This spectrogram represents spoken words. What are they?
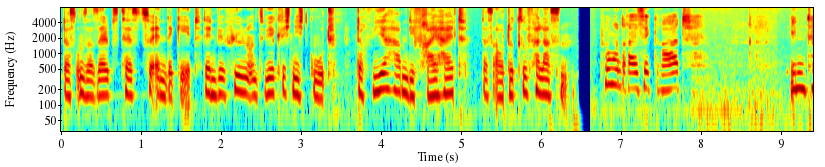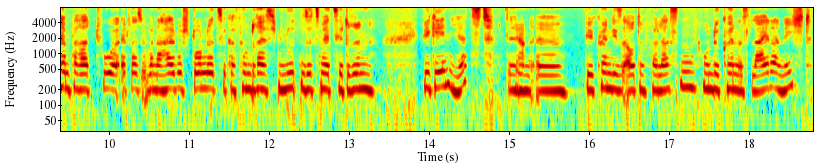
dass unser Selbsttest zu Ende geht, denn wir fühlen uns wirklich nicht gut. Doch wir haben die Freiheit, das Auto zu verlassen. 35 Grad Innentemperatur, etwas über eine halbe Stunde, circa 35 Minuten sitzen wir jetzt hier drin. Wir gehen jetzt, denn ja. äh, wir können dieses Auto verlassen. Hunde können es leider nicht.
